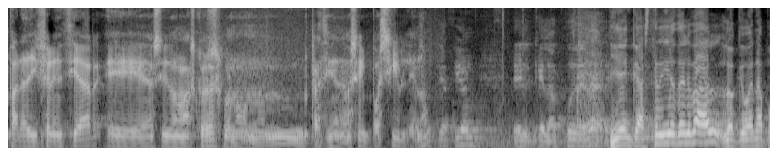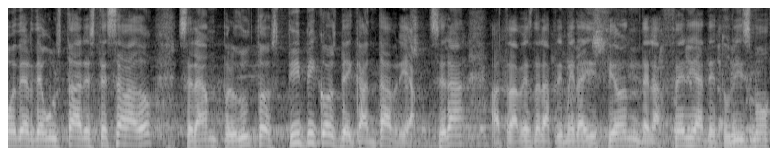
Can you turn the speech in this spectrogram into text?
para diferenciar, eh, ha sido una de las cosas, bueno, prácticamente o sea, imposible, ¿no? El que la puede dar. Y en Castillo del Val lo que van a poder degustar este sábado serán productos típicos de Cantabria. Será a través de la primera edición de la Feria de Turismo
